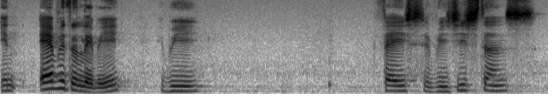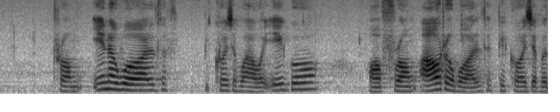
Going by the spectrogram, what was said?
inevitably we face resistance from inner world because of our ego or from outer world because of the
